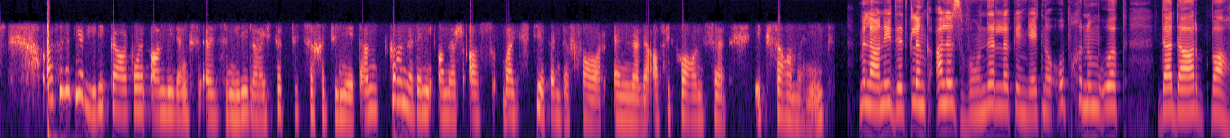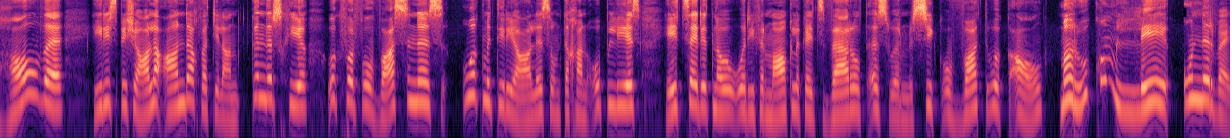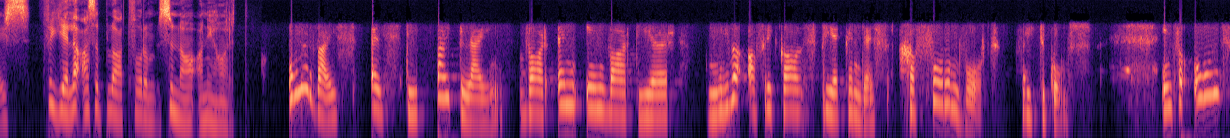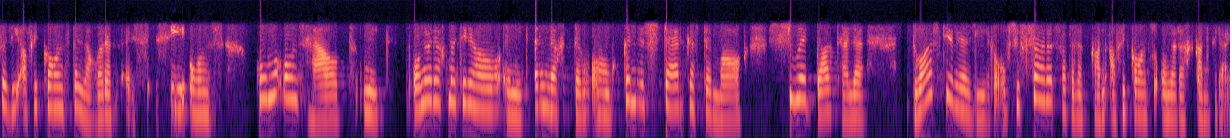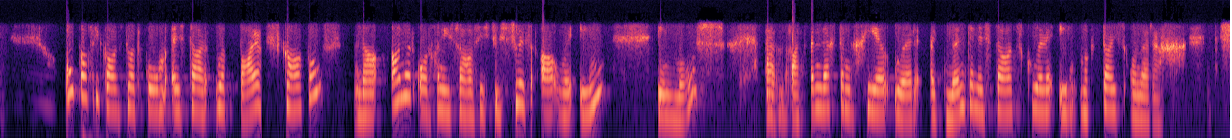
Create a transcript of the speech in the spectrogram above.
As hulle deur hierdie PowerPoint aanbiedings is en hierdie luistertoetse gedoen het, dan kan hulle nie anders as uitstekende vaar in hulle Afrikaanse eksamen nie. Melanie, dit klink alles wonderlik en jy het nou opgenoem ook dat daar behalwe hierdie spesiale aandag wat jy aan kinders gee, ook vir volwassenes ook materiaal is om te gaan oplees, het sy dit nou oor die vermaaklikheidswêreld is, oor musiek of wat ook al. Maar hoekom lê onderwys vir julle as 'n platform so na aan die hart? Onderwys is die pyplyn waarin en waardeur nuwe Afrikaans sprekendes gevorm word vir die toekoms. En vir ons vir die Afrikaans belangrik is, sê ons kom ons help met onderrigmateriaal en met inligting om kinders sterker te maak sodat hulle dwarsteer hulle lewe of so ver as wat hulle kan Afrikaanse onderrig kan kry. Op afrikaans.com is daar ook baie skakels na ander organisasies soos AON en MOS um, wat inligting gee oor uitmuntende staatskole en ook tuisonderrig.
